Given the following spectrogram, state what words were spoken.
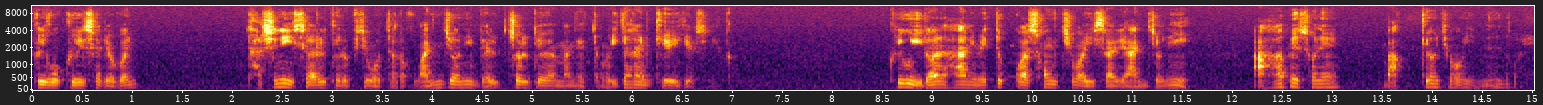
그리고 그의 세력은 다시는 이스라엘을 괴롭히지 못하도록 완전히 멸절되어야만 했던 거. 이게 하나님의 계획이었으니까. 그리고 이러한 하나님의 뜻과 성취와 이스라엘의 안전이 아합의 손에 맡겨져 있는 거예요.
